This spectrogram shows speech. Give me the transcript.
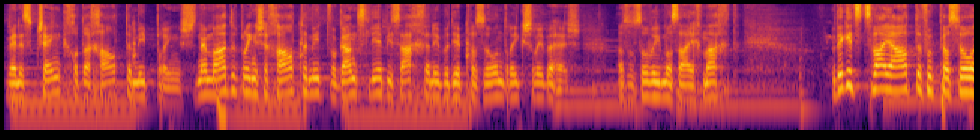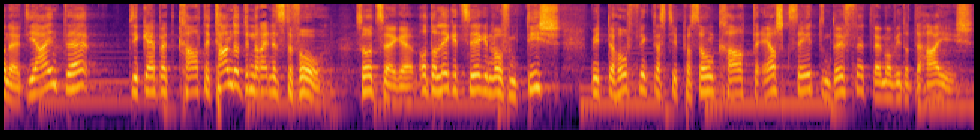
Wenn du ein Geschenk oder eine Karte mitbringst. Nimm an, du bringst eine Karte mit, wo ganz liebe Sachen über die Person drin geschrieben hast. Also so, wie man es eigentlich macht. Und da gibt es zwei Arten von Personen. Die einen, die geben die Karte in die Hand und dann rennen sie davon. Sozusagen. Oder legen sie irgendwo auf den Tisch mit der Hoffnung, dass die Person die Karte erst sieht und öffnet, wenn man wieder daheim ist.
